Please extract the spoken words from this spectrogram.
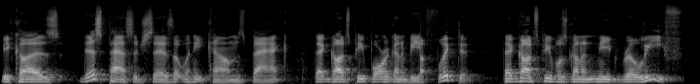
because this passage says that when he comes back, that God's people are going to be afflicted, that God's people is going to need relief,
